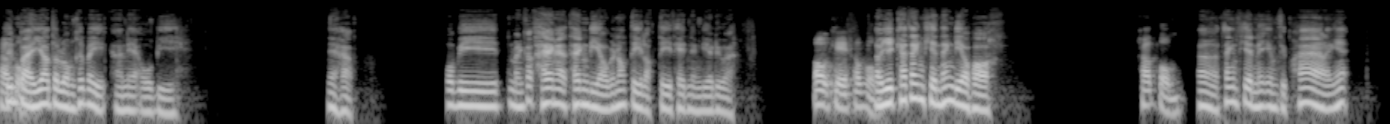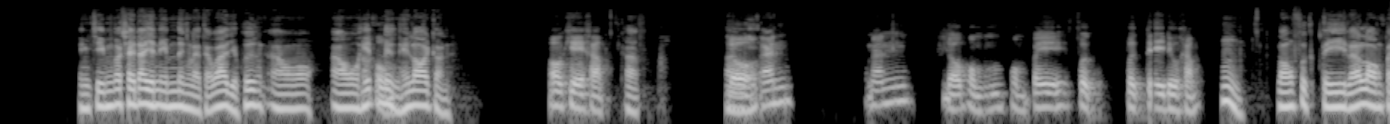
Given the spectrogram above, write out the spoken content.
ครัขึบ้นผไปมย่อตัวลงขึ้นไปอีกอาเนี่ย OB เนี่ยครับ OB มันก็แค่แท่งเดียวไม่ต้องตีหรอกตีเทรนอย่างเดียวดีกว่าโอเคครับผมเรายึดแค่แท่งเทียนแท่งเดียวพอ ครับผมเออแท่งเทียนใน M15 อะไรเงี้ยอย่างจิมก็ใช้ได้ยัน M1 แหละแต่ว่าอย่าเพิ่งเอาเอาครับผม H1 ให้รอดก่อน โอเคครับ ครับตาเดี๋มยวนี้ งั้นงั้น เดี๋ยวผมผมไปฝึกฝึกตีดูครับ อืม ลองฝึกตีแล้วลองไป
